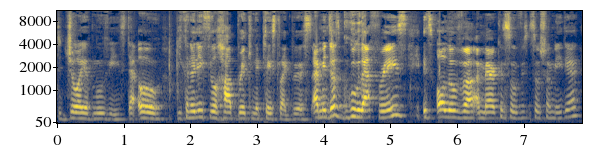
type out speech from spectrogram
the joy of movies. That oh, you can only feel heartbreak in a place like this. I mean, just Google that phrase. It's all over American so- social media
